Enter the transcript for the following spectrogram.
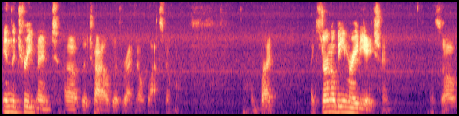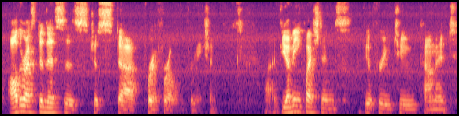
in the treatment of the child with retinoblastoma but external beam radiation. So all the rest of this is just uh, peripheral information. Uh, if you have any questions, feel free to comment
